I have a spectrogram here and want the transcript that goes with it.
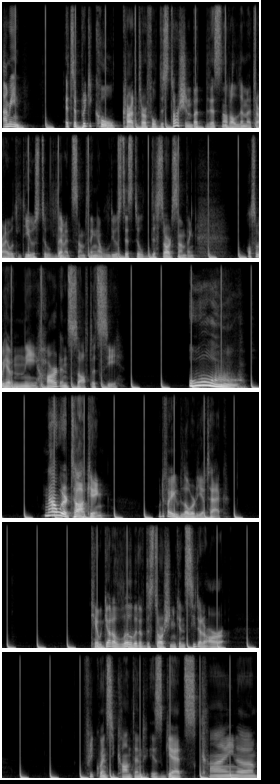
I mean, it's a pretty cool characterful distortion, but that's not a limiter I would use to limit something. I will use this to distort something. Also, we have knee, hard and soft. Let's see. Ooh! Now we're talking! What if I lower the attack? Okay, we got a little bit of distortion. You can see that our frequency content is gets kind of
